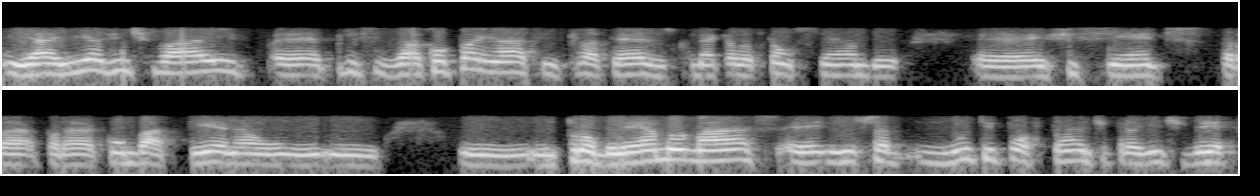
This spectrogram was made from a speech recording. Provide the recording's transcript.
e aí a gente vai é, precisar acompanhar essas estratégias, como é que elas estão sendo é, eficientes para combater né, um, um, um, problema, mas é, isso é muito importante para a gente ver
